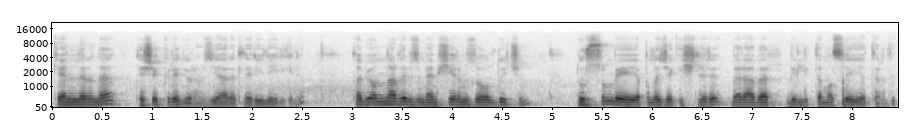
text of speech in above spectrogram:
Kendilerine teşekkür ediyorum ziyaretleriyle ilgili. Tabii onlar da bizim hemşehrimiz olduğu için Dursun Bey'e yapılacak işleri beraber birlikte masaya yatırdık.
